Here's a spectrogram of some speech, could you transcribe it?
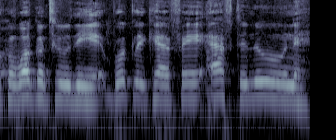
Welcome, welcome, to the Brooklyn Cafe Afternoon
